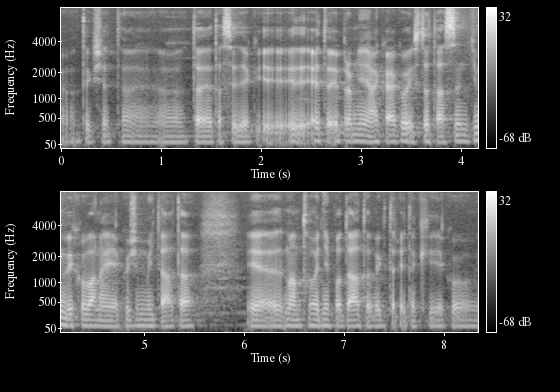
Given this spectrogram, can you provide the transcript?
Jo, takže to je, to je, asi, je to i pro mě nějaká jako jistota. Jsem tím vychovaný, jakože můj táta, je, mám to hodně po tátovi, který taky jako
